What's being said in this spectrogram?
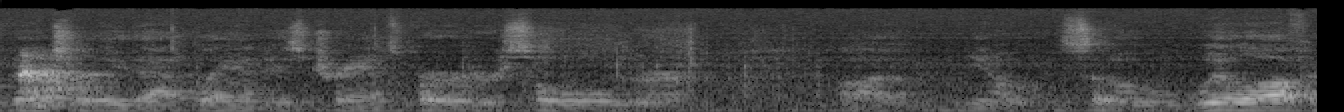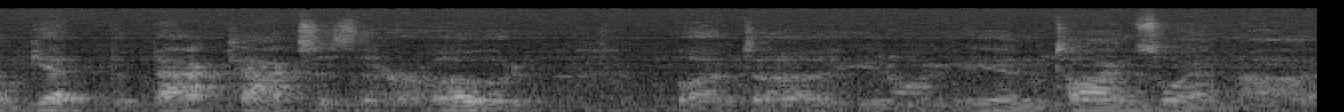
eventually that land is transferred or sold, or, um, you know, so we'll often get the back taxes that are owed, but, uh, you know, in times when uh,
